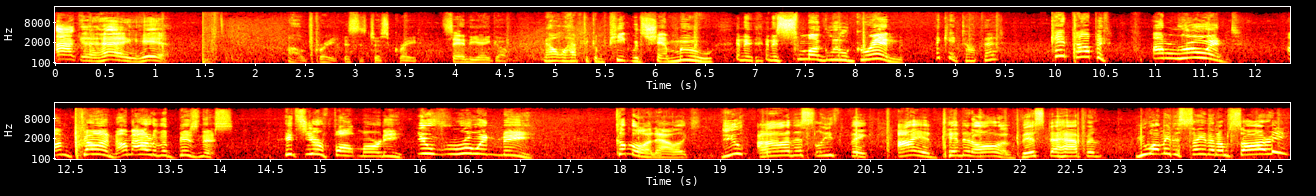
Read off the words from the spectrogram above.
I can hang here. Oh, great. This is just great. San Diego. Now I'll have to compete with Shamu and, and his smug little grin. I can't top that. Can't top it. I'm ruined. I'm done. I'm out of the business. It's your fault, Marty. You've ruined me. Come on, Alex. Do you honestly think I intended all of this to happen? You want me to say that I'm sorry?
